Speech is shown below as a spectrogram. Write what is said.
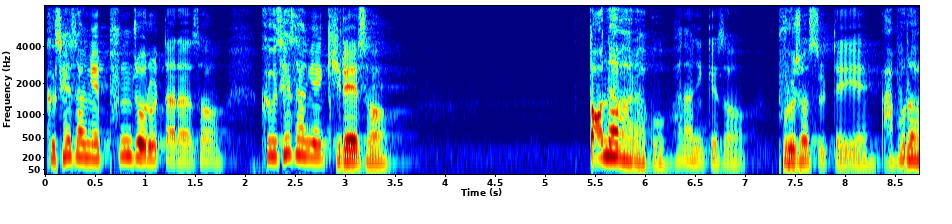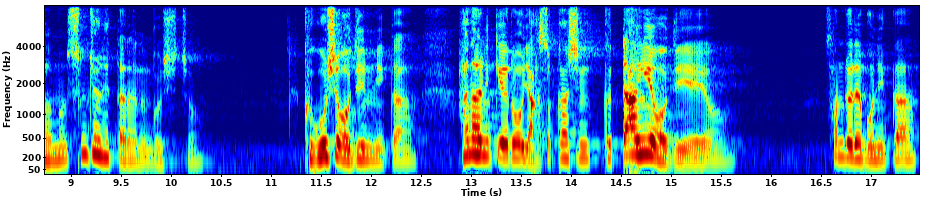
그 세상의 풍조를 따라서 그 세상의 길에서 떠나가라고 하나님께서 부르셨을 때에 아브라함은 순종했다라는 것이죠. 그곳이 어디입니까? 하나님께로 약속하신 그 땅이 어디예요? 3절에 보니까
